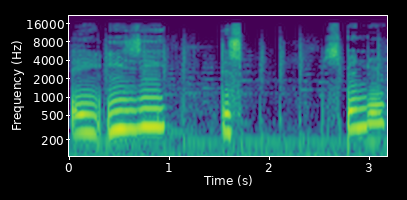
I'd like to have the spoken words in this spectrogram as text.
a easy dispenser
